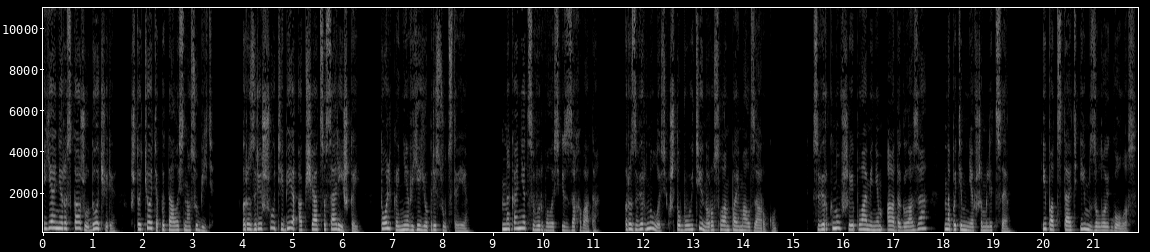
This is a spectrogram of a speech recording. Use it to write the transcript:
Я не расскажу дочери, что тетя пыталась нас убить. Разрешу тебе общаться с Аришкой, только не в ее присутствии. Наконец вырвалась из захвата. Развернулась, чтобы уйти, но Руслан поймал за руку. Сверкнувшие пламенем ада глаза на потемневшем лице. И подстать им злой голос.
